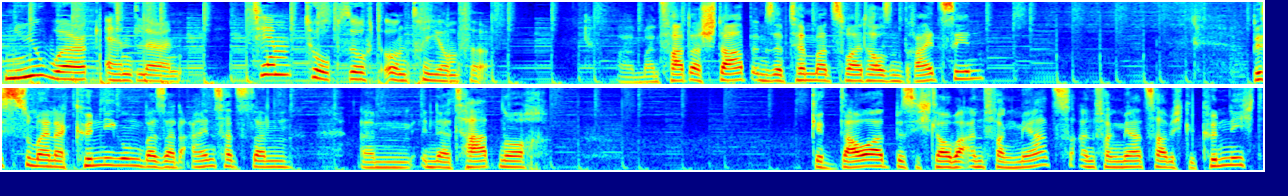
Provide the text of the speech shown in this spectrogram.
New Work and Learn. Tim, Tobsucht und Triumphe. Äh, mein Vater starb im September 2013. Bis zu meiner Kündigung bei Sat1 hat es dann ähm, in der Tat noch gedauert bis ich glaube Anfang März. Anfang März habe ich gekündigt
